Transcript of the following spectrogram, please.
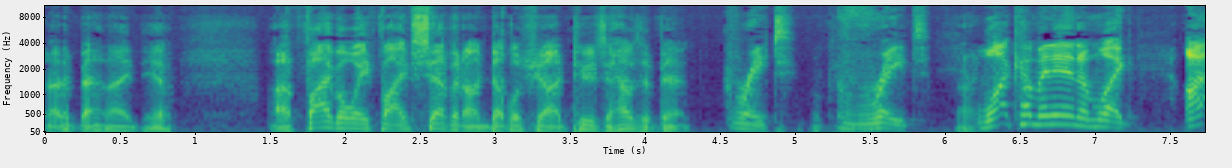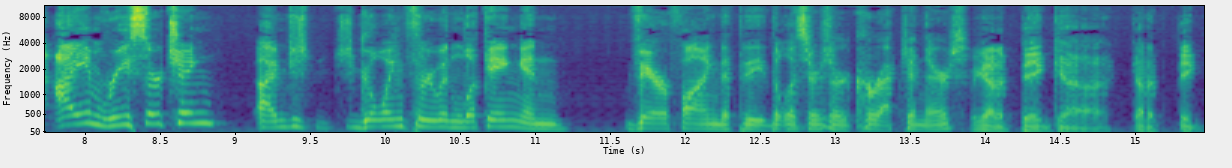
not a bad idea. Uh, Five zero eight five seven on Double Shot Tuesday. How's it been? Great. Okay. Great. Right. A lot coming in. I'm like, I, I am researching. I'm just going through and looking and verifying that the, the listeners are correct in theirs. We got a big, uh, got a big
